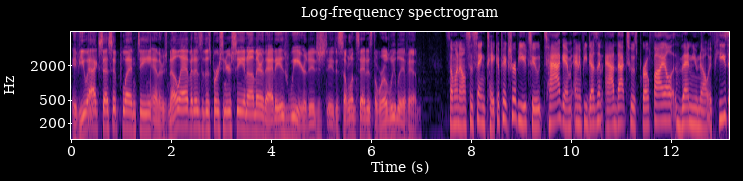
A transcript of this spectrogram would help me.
if you access it plenty and there's no evidence of this person you're seeing on there, that is weird. It just it, someone said, it's the world we live in. Someone else is saying, take a picture of you two, tag him, and if he doesn't add that to his profile, then you know. If he's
